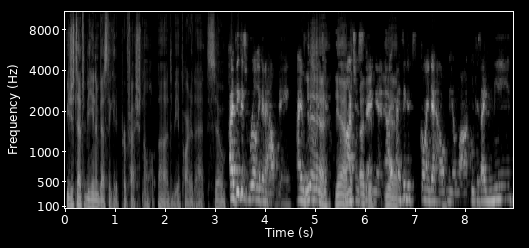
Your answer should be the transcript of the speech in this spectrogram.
You just have to be an investigative professional uh, to be a part of that so i think it's really going to help me. I really yeah, yeah not just saying it. Yeah. I, I think it's going to help me a lot because i need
